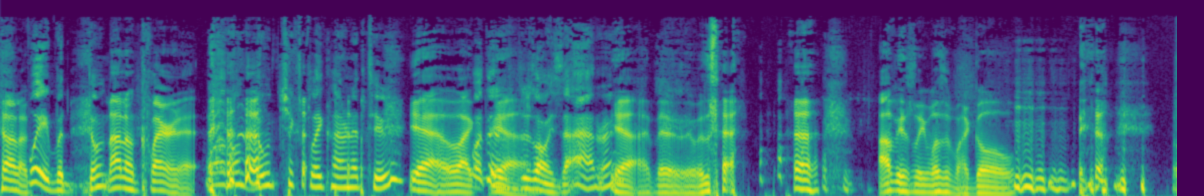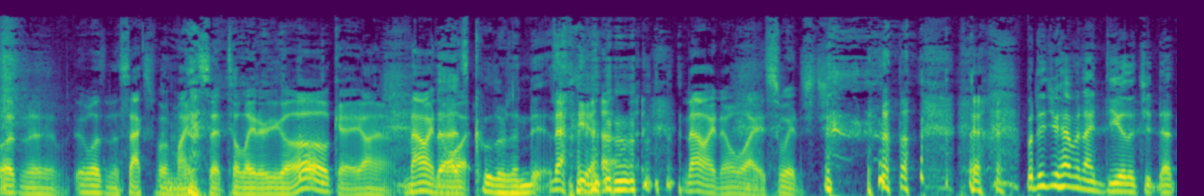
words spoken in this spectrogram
on, Wait, but don't not on clarinet. well, don't, don't chicks play clarinet too? yeah, like Well, there, yeah. there's always that, right? Yeah, there, there was that. Obviously, wasn't my goal. It wasn't a it wasn't a saxophone mindset till later. You go, oh, okay. I, now I know. That's why, cooler than this. now, yeah, now I know why I switched. But did you have an idea that you, that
